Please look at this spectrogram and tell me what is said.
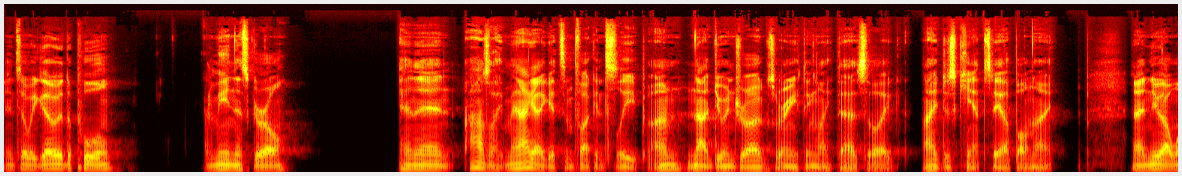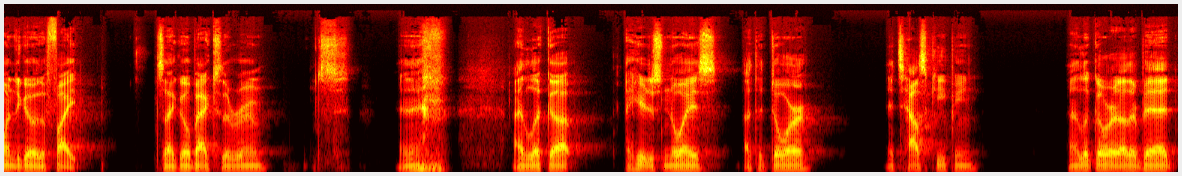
And so we go to the pool, me and this girl. And then I was like, man, I gotta get some fucking sleep. I'm not doing drugs or anything like that. So like I just can't stay up all night. And I knew I wanted to go to the fight. So I go back to the room and then I look up. I hear this noise at the door. It's housekeeping. I look over the other bed.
